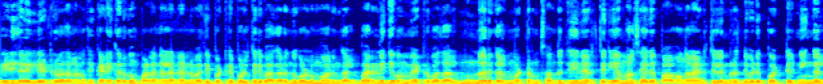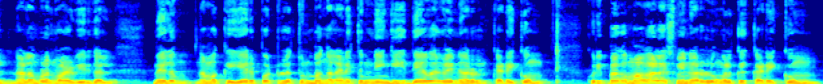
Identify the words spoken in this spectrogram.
வீடுகளில் ஏற்றுவதால் நமக்கு கிடைக்கிறக்கும் பழங்கள் என்ன என்பதை பற்றி போல் தெளிவாக இருந்து கொள்ளும் வாருங்கள். பரணி தீபம் ஏற்றுவதால் முன்னோர்கள் மற்றும் சந்ததியினர் தெரியாமல் செய்த பாவங்கள் அனைத்திலுமிருந்து விடுபட்டு நீங்கள் நலமுடன் வாழ்வீர்கள். மேலும் நமக்கு ஏற்பட்டுள்ள துன்பங்கள் அனைத்தும் நீங்கி தேவர்களின் அருள் கிடைக்கும். குறிப்பாக மகாலட்சுமி அருள் உங்களுக்கு கிடைக்கும்.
